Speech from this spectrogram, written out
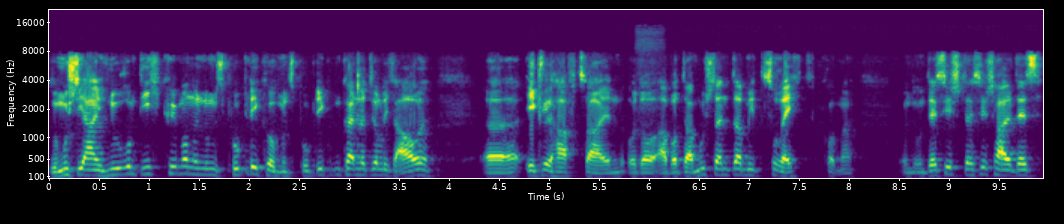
du musst dich eigentlich nur um dich kümmern und ums Publikum. Und das Publikum kann natürlich auch äh, ekelhaft sein, oder, aber da musst du dann damit zurechtkommen. Und, und das, ist, das ist halt das,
